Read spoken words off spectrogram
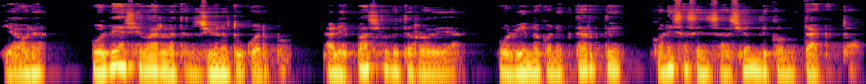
Y ahora volvé a llevar la atención a tu cuerpo, al espacio que te rodea, volviendo a conectarte con esa sensación de contacto,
